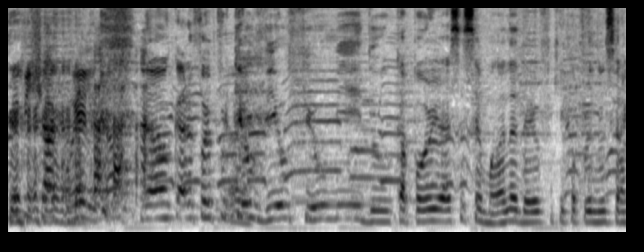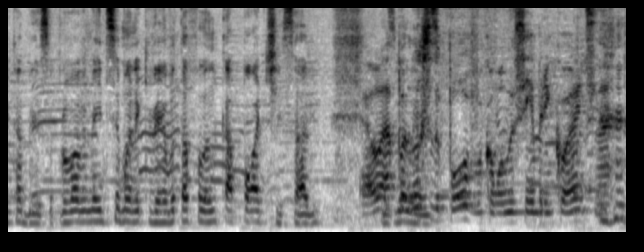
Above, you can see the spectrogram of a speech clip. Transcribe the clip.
bebi chá com ele e tal. Não, cara, foi porque eu vi o filme do Capori essa semana, daí eu fiquei com a pronúncia na cabeça. Provavelmente semana que vem eu vou estar falando capote, sabe? É o- a pronúncia do povo, como o Lucinha brincou antes, né?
